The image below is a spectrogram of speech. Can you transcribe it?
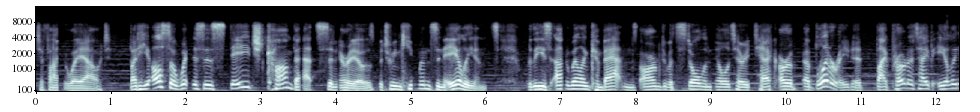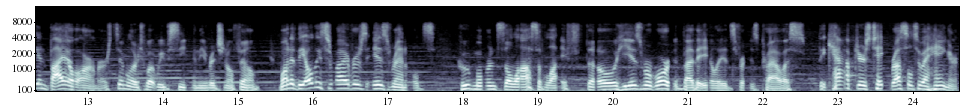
to find a way out but he also witnesses staged combat scenarios between humans and aliens, where these unwilling combatants armed with stolen military tech are ob- obliterated by prototype alien bioarmor, similar to what we've seen in the original film. One of the only survivors is Reynolds, who mourns the loss of life, though he is rewarded by the aliens for his prowess. The captors take Russell to a hangar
